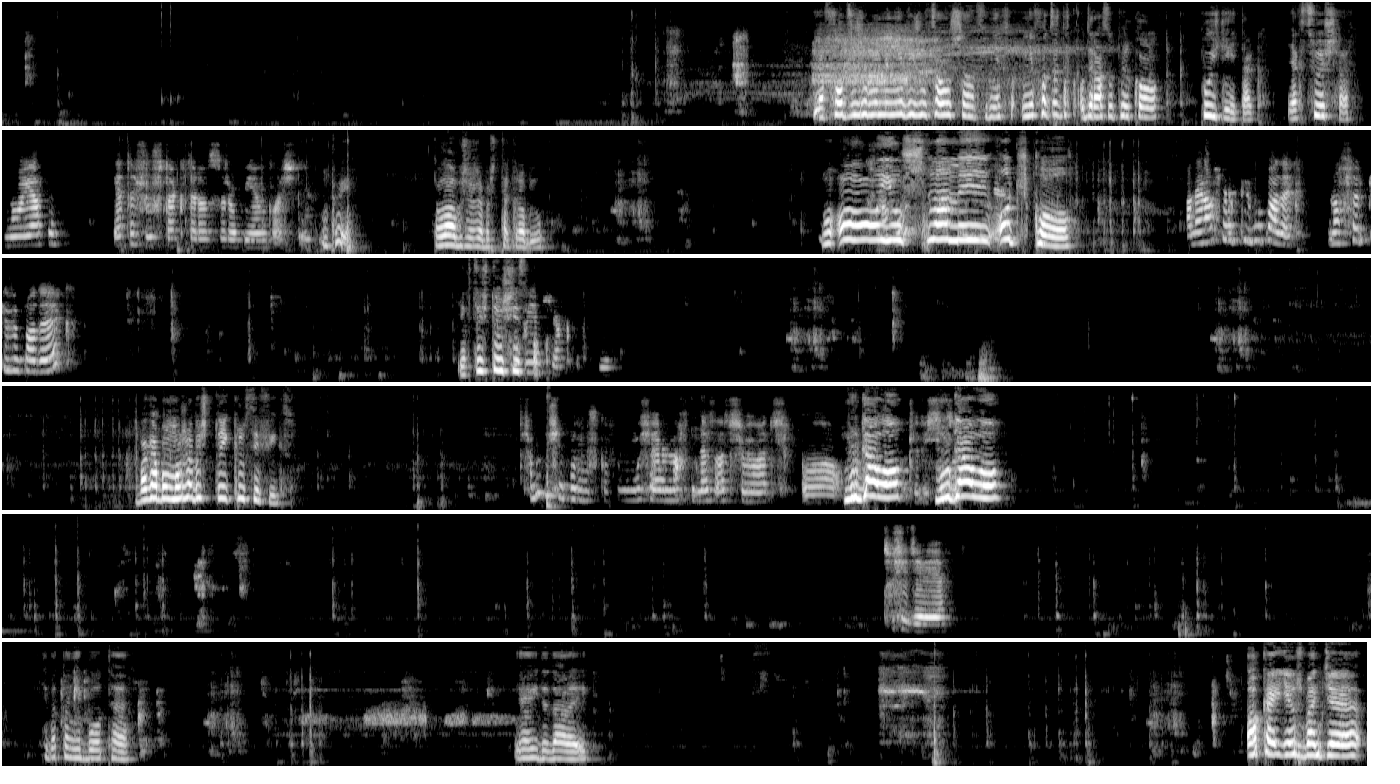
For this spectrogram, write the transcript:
Ja wchodzę, żeby mnie nie wyrzucało szafy. Nie, nie wchodzę tak od razu, tylko później tak, jak słyszę. No ja, te- ja też już tak teraz zrobiłem właśnie. Okej. To dobrze, żebyś tak robił. No o, już mamy oczko. Ale na wszelki wypadek. Na wszelki wypadek. Jak coś to już jest oko. jak. Uwaga, bo może być tutaj krucyfiks. Czemu mi się poduszka? Musiałem na chwilę zatrzymać, bo Mrugało! Oczywiście. Mrugało! co się dzieje? Chyba to nie było te. Ja idę dalej. Okej, już będzie.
